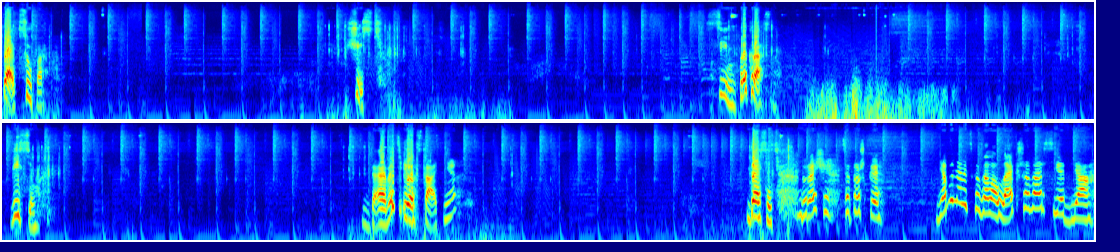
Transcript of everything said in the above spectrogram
П'ять. Супер. Шість. Сім. Прекрасно. Вісім. Дев'ять. І останнє. 10. До речі, це трошки, я би навіть сказала, легша версія для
